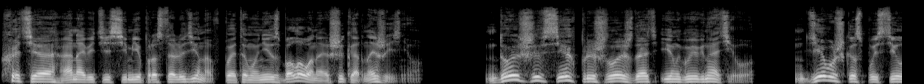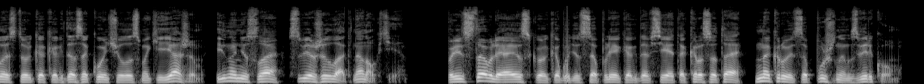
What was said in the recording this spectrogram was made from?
Хотя она ведь из семьи простолюдинов, поэтому не избалованная шикарной жизнью. Дольше всех пришлось ждать Ингу Игнатьеву. Девушка спустилась только когда закончила с макияжем и нанесла свежий лак на ногти. Представляю, сколько будет соплей, когда вся эта красота накроется пушным зверьком.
